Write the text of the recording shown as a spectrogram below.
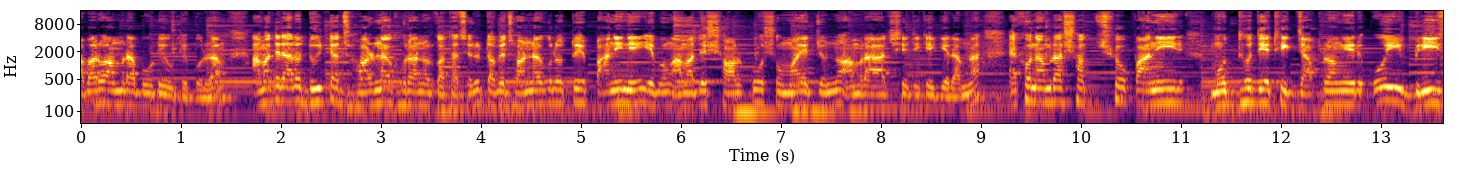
আবারও আমরা বোটে উঠে পড়লাম। আমাদের আরও দুইটা ঝর্ণা ঘোরানোর কথা ছিল, তবে ঝর্ণাগুলোতে পানি নেই এবং আমাদের স্বল্প সময়ের জন্য আমরা আজ সেদিকে গেলাম না। এখন আমরা স্বচ্ছ পানির মধ্য দিয়ে ঠিক জাফলংয়ের ওই ব্রিজ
